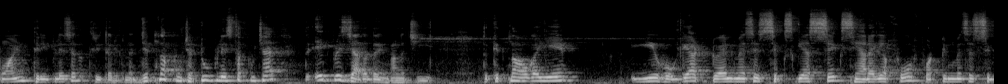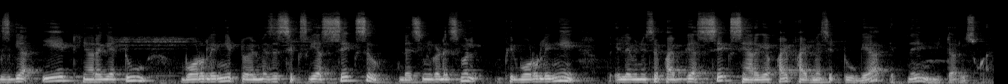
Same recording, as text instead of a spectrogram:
point three place है तो थ्री तक लिखना जितना पूछा टू प्लेस तक पूछा है तो एक प्लेस ज़्यादा तक निकालना चाहिए। तो कितना होगा ये? ये हो गया ट्वेल्व में से सिक्स गया सिक्स, यहाँ रह गया फोर, फोर्टीन में से सिक्स गया एट, यहाँ रह गया टू, बोरो लेंगे ट्वेल्व में से सिक्स गया सिक्स, डेसिमल का डेसिमल, फिर बोरो लेंगे तो इलेवन में से फाइव गया सिक्स, यहाँ रह गया फाइव फाइव में से टू गया इतने metre square.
